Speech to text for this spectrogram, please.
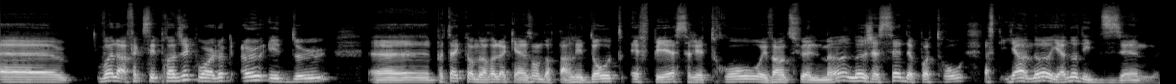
euh, voilà, fait que c'est Project Warlock 1 et 2. Euh, peut-être qu'on aura l'occasion de reparler d'autres FPS rétro éventuellement. Là, j'essaie de pas trop parce qu'il y en a, il y en a des dizaines.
